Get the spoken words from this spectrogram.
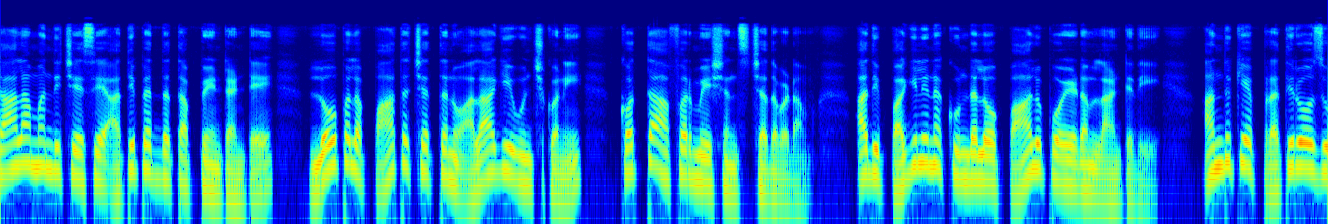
చాలామంది చేసే అతిపెద్ద తప్పేంటంటే లోపల పాత చెత్తను అలాగే ఉంచుకొని కొత్త అఫర్మేషన్స్ చదవడం. అది పగిలిన కుండలో పాలు పోయడం లాంటిది. అందుకే ప్రతిరోజు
